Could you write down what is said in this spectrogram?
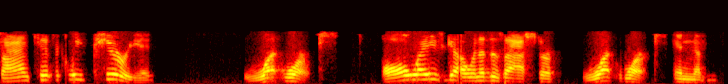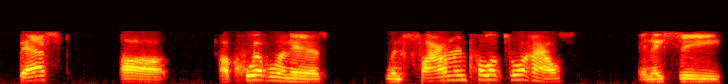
scientifically, period, what works. Always go in a disaster, what works. And the best uh, equivalent is when firemen pull up to a house and they see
